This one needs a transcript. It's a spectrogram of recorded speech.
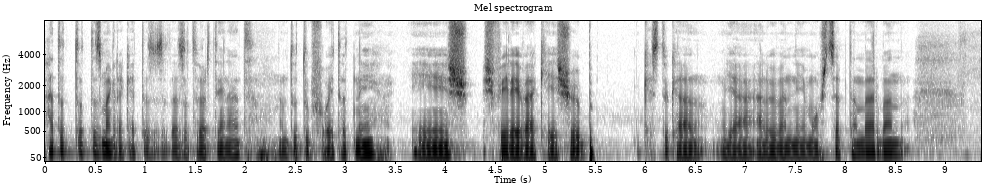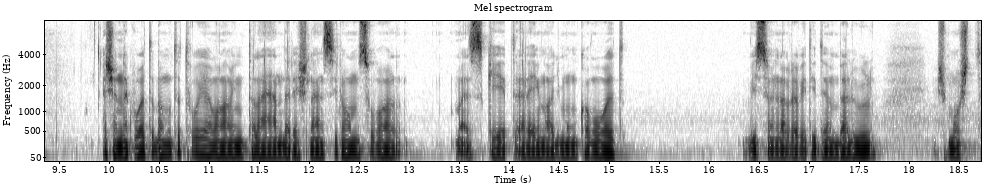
hát ott, ott ez megrekedt ez, ez a történet, nem tudtuk folytatni, és, és fél évvel később kezdtük el ugye elővenni most szeptemberben, és ennek volt a bemutatója, valamint a Leander és Lensirom, szóval ez két elég nagy munka volt, viszonylag rövid időn belül, és most,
